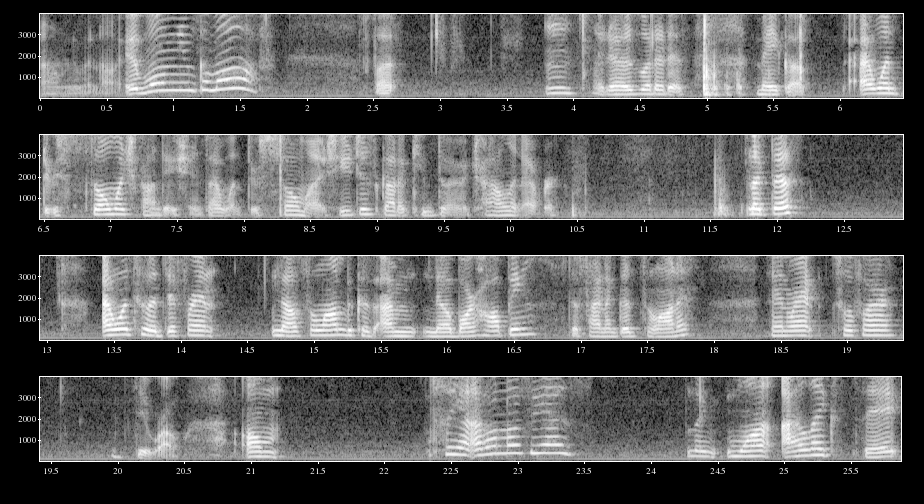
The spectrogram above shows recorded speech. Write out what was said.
I don't even know. It won't even come off. But mm, it is what it is. Makeup. I went through so much foundations. I went through so much. You just gotta keep doing it, trial and ever. Like this. I went to a different nail salon because I'm nail bar hopping to find a good salonist, and right so far, zero. Um. So yeah, I don't know if you guys like want I like thick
